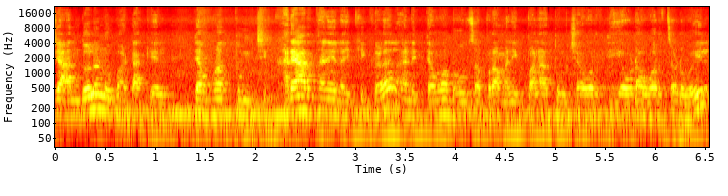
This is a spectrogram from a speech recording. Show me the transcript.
जे आंदोलन उभा टाकेल तेव्हा तुमची खऱ्या अर्थाने लायकी कळेल आणि तेव्हा भाऊचा प्रामाणिकपणा तुमच्यावरती एवढा वरचढ होईल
